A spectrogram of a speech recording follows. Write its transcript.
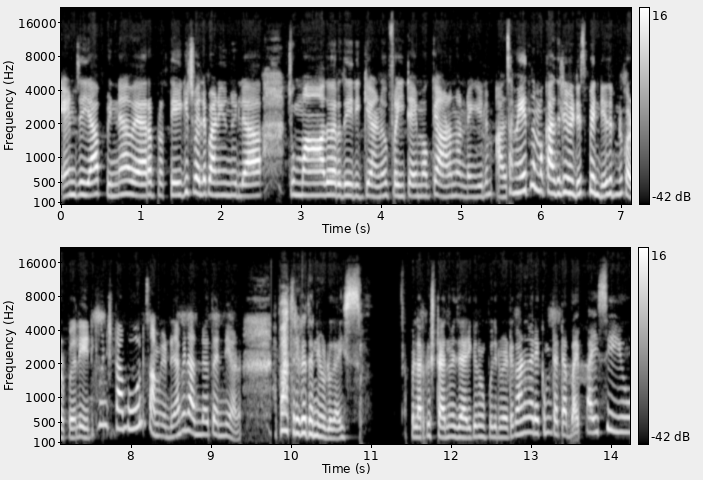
ഏൺ ചെയ്യുക പിന്നെ വേറെ പ്രത്യേകിച്ച് വലിയ പണിയൊന്നുമില്ല. ചുമ്മാതെ വെറുതെ ഇരിക്കുകയാണ് ഫ്രീ ടൈമൊക്കെ ആണെന്നുണ്ടെങ്കിലും ആ സമയത്ത് നമുക്ക് അതിന് വേണ്ടി സ്പെൻഡ് ചെയ്തിട്ടുണ്ട്. കുഴപ്പമില്ല. എനിക്ക് ഇഷ്ടംപോലെ ഇഷ്ടം പോലെ സമയമുണ്ട്. ഞാൻ പിന്നെ അതിന്റെ തന്നെയാണ്. അപ്പോൾ അത്രയൊക്കെ തന്നെയുള്ളൂ ഗൈസ് അപ്പോൾ എല്ലാവർക്കും ഇഷ്ടമായെന്ന് വിചാരിക്കുന്നു. പുതിയ വീഡിയോ കാണുന്നവരേക്കും. Tata. Bye bye. See you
